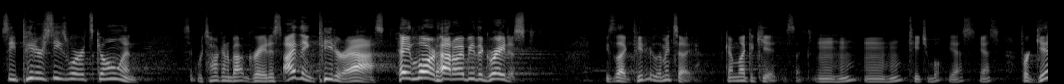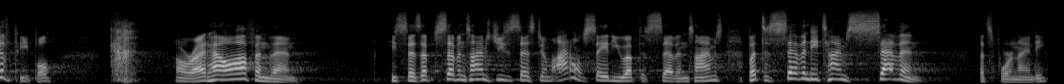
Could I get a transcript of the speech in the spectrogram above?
See, Peter sees where it's going. He said, We're talking about greatest. I think Peter asked, Hey, Lord, how do I be the greatest? He's like, Peter, let me tell you. Become like a kid. He's like, mm-hmm, mm-hmm, teachable, yes, yes. Forgive people. All right, how often then? He says up to seven times. Jesus says to him, I don't say to you up to seven times, but to 70 times seven. That's 490.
